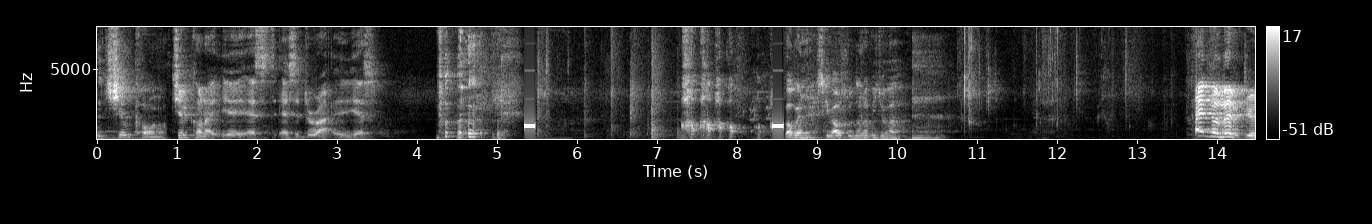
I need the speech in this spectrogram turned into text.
The Chill Corner. Chill corner, uh, as, as a dry, uh, yes. Robin, skal vi afslutte den her video her? Noget mælk, dude.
